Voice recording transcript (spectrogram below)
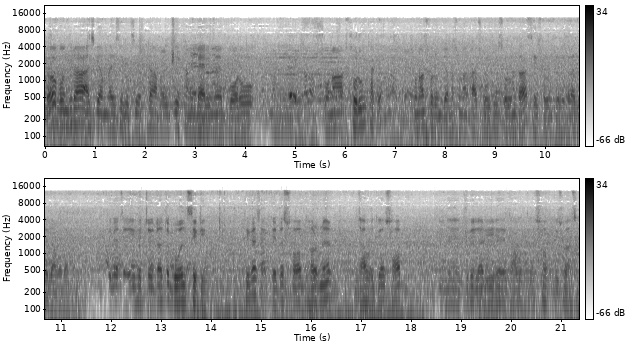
হ্যালো বন্ধুরা, আজকে আমরা এসে গেছি একটা আমাদের যে এখানে ব্যারিংয়ে বড় মানে সোনার শোরুম থাকে। সোনার শোরুম, যে আমরা সোনার কাজ করেছি শোরুমটা, সেই শোরুমটার ভেতরে আজকে যাব দেখো ঠিক আছে, এই হচ্ছে, এটা হচ্ছে গোল্ড সিটি। ঠিক আছে, এতে সব ধরনের যাবতীয় সব মানে জুয়েলারি যাবতীয় সব কিছু আছে।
